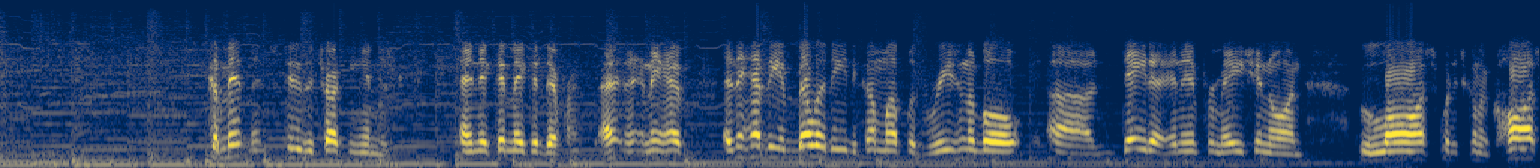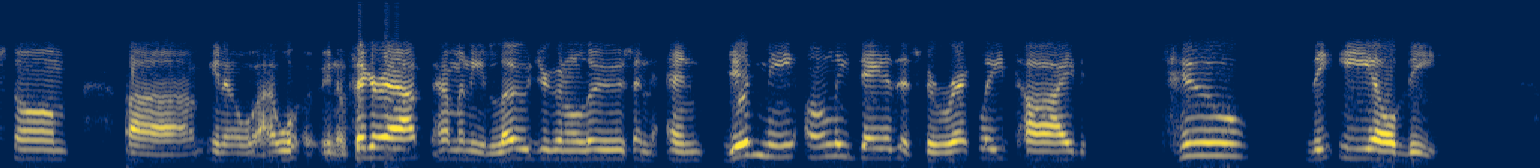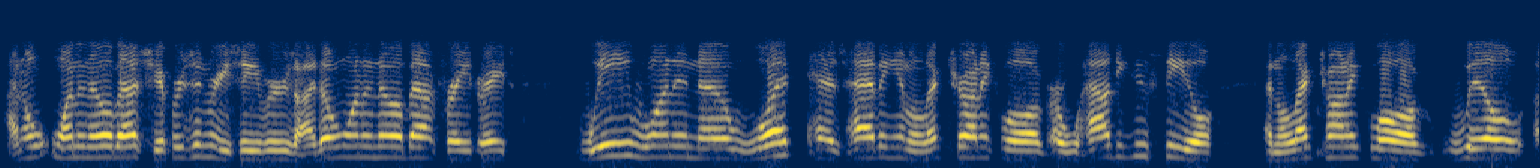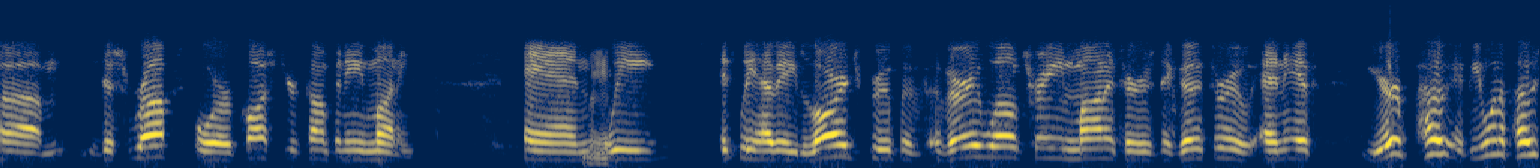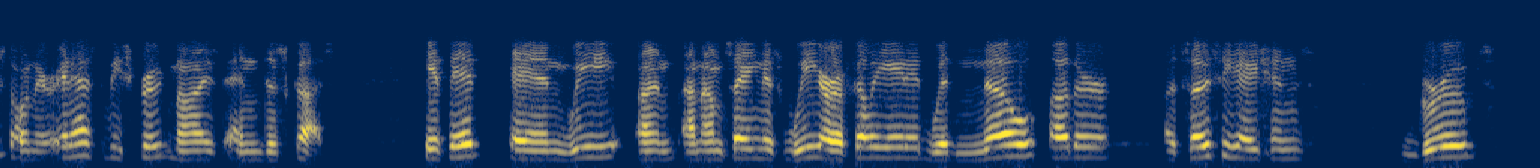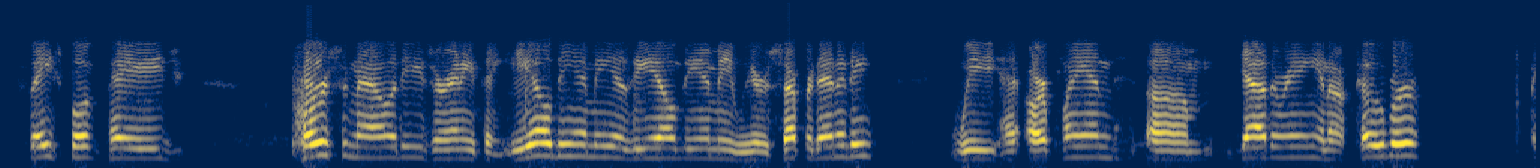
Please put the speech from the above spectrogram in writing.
commitments to the trucking industry, and it can make a difference. And they have and they have the ability to come up with reasonable uh, data and information on loss, what it's going to cost them. Uh, you know, you know, figure out how many loads you're going to lose, and and give me only data that's directly tied to the ELD. I don't want to know about shippers and receivers. I don't want to know about freight rates. We want to know what has having an electronic log, or how do you feel an electronic log will um, disrupt or cost your company money. And right. we it, we have a large group of very well trained monitors that go through. And if you're po- if you want to post on there, it has to be scrutinized and discussed. If it and we and, and I'm saying this, we are affiliated with no other associations, groups, Facebook page, personalities or anything. ELDME is ELDME. We are a separate entity. We ha- our planned um, gathering in October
